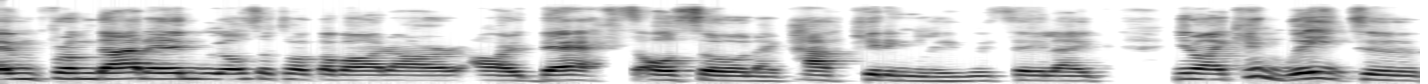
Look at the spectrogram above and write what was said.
and from that end we also talk about our our deaths also like half kiddingly we say like you know i can't wait to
